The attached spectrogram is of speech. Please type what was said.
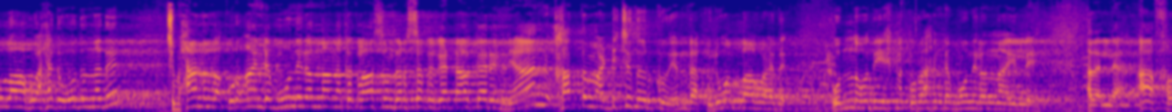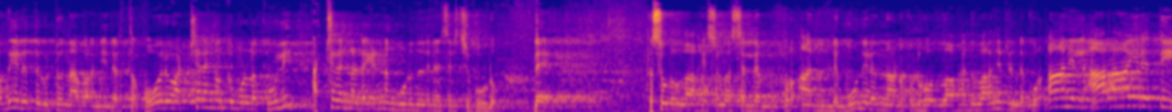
അള്ളാഹു അഹദ് ഓതുന്നത് സുബ്ഹാനല്ലാ ഖുർആന്റെ മൂന്നിലൊന്നാന്നൊക്കെ ക്ലാസ്സും ദർശൊക്കെ കേട്ട ആൾക്കാർ ഞാൻ ഹത്തം അടിച്ചു തീർക്കും. എന്താ കുലുഹു അള്ളാഹു അഹദ്? ഒന്ന് ഓതിയ ഖുർആന്റെ മൂന്നിലൊന്നായില്ലേ? അതല്ല ആ ഫദീലത്ത് കിട്ടും എന്നാ പറഞ്ഞതിന്റെ അർത്ഥം. ഓരോ അക്ഷരങ്ങൾക്കുമുള്ള കൂലി അക്ഷരങ്ങളുടെ എണ്ണം കൂടുന്നതിനനുസരിച്ച് കൂടും. അല്ലേ സ്വല്ലല്ലാഹു അലൈഹി വസല്ലം ഖുർആനിന്റെ മൂന്നിലൊന്നാണ് കുൽഹു അള്ളാഹു എന്ന് പറഞ്ഞിട്ടുണ്ട്. ഖുർആാനിൽ ആറായിരത്തി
